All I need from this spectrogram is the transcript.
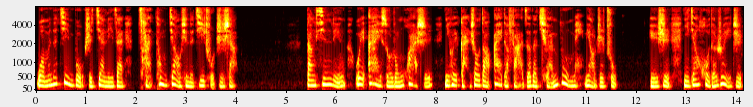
我们的进步是建立在惨痛教训的基础之上。当心灵为爱所融化时，你会感受到爱的法则的全部美妙之处。于是，你将获得睿智，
